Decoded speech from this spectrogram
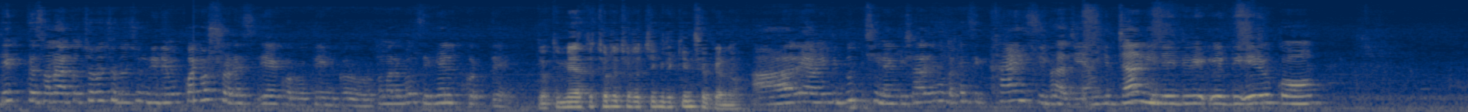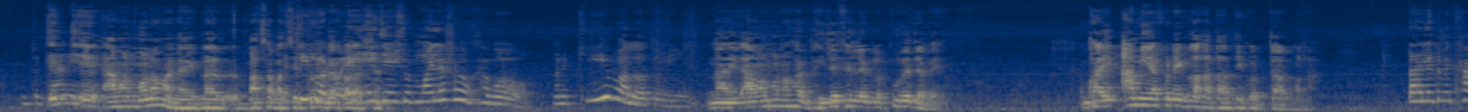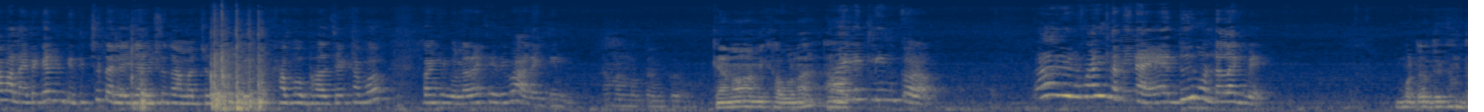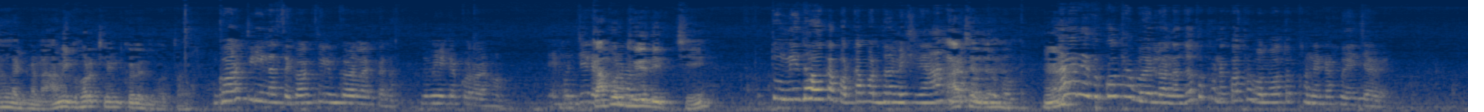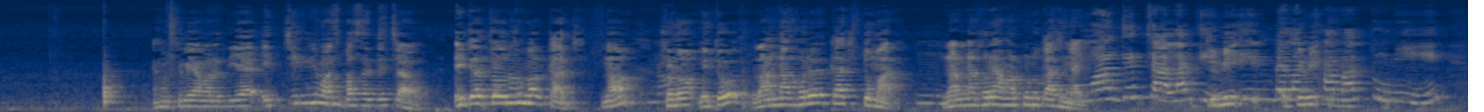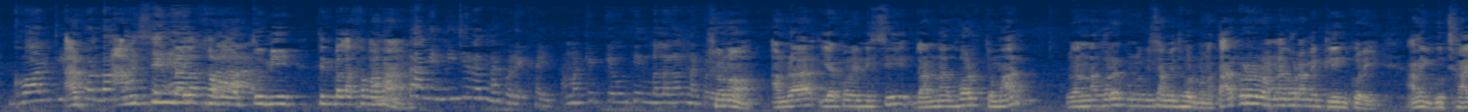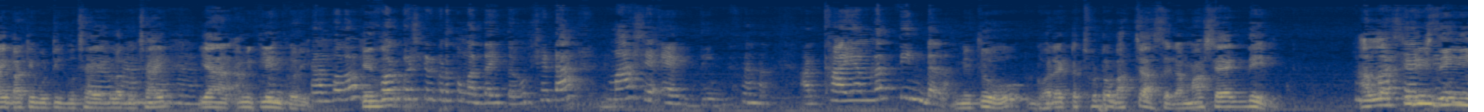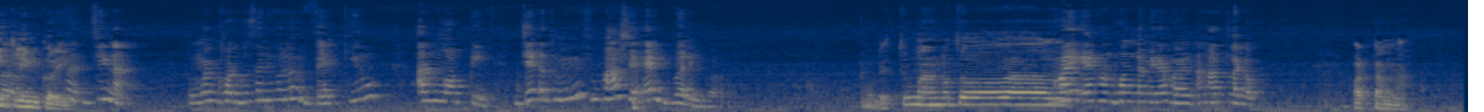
দেখতেছো না এত ছোট ছোট চুঙ্গি দিয়ে কয় বছর ইয়ে করব ক্লিন করব। তোমার বলছি হেল্প করতে। তো তুমি এত ছোট ছোট চিংড়ি কিনছো কেন? আরে আমি কি বুঝছি নাকি? সারা জীবন তো খাইছি খাইছি ভাজি। আমি কি জানি যে এরকম? আমার মনে হয় না এগুলার বাছাবাছির কি কোনো করব? এই- এই যে এইসব ময়লা সহ খাব? মানে কি বলো তুমি? না আমার মনে হয় ভিজে ফেললে এগুলো পুড়ে যাবে। ভাই আমি এখন এগুলো হাতাহাতি করতে পারব না। তাহলে তুমি খাবা না এটা গ্যারেন্টি দিচ্ছ তাহলে এই যে আমি শুধু আমার জন্য খাব ভাজে খাব বাকিগুলো রেখে দিবো আরেকদিন আমার মতন করব। কেন? আমি খাব না? তাইলে ক্লিন করো। আরে ফাইজলামি না দুই ঘণ্টা লাগবে। মোটা দুই ঘণ্টা লাগবে না। আমি ঘর ক্লিন করে দিব তো। ঘর ক্লিন আছে ঘর ক্লিন করা লাগবে না। তুমি এটা করো এখন। এখন যেটা কাপড় ধুয়ে দিচ্ছি। তুমি ধোও কাপড় কাপড় ধোয়া মেশিনে আমি আচ্ছা, কাপড় ধোবো। হ্যাঁ? আরে তো কথা বলল না যতক্ষণে কথা বলব ততক্ষণ এটা হয়ে যাবে। এখন তুমি আমার দিয়ে এই চিংড়ি মাছ বাঁচাইতে চাও এটা তো তোমার কাজ না? শোনো মিতু রান্নাঘরের কাজ তোমার। রান্নাঘরে আমার কোনো কাজ নাই। তোমার যে চালাকি তুমি- তিন বেলা তুমি- খাবা তুমি ঘর আর করবা আমি তিন বেলা খাব আর তুমি তিন বেলা খাবা না? আমি নিজে রান্না করে খাই। আমাকে কেউ তিন বেলা রান্না করে শোনো আমরা ইয়া করে নিছি রান্নাঘর তোমার রান্নাঘরে কোনো কিছু আমি ধরবো না। তারপরে রান্নাঘর আমি ক্লিন করি। আমি গুছাই বাটি বুটি গুছাই হ্যাঁ, এগুলো হ্যাঁ, গুছাই হ্যাঁ। ইয়া আমি ক্লিন করি। কিন্তু ঘর পরিষ্কার করা তোমার দায়িত্ব সেটা মাসে একদিন। আর খাই আমরা তিন বেলা। মিতু ঘরে একটা ছোট বাচ্চা আছে এটা মাসে একদিন। আল্লাহ তিরিশ দিনই ক্লিন করি। জি না। তোমার ঘর গোছানি হলো ভ্যাকিউম আর মপিং যেটা তুমি মাসে একবারই করো। ওরে, তোমার মতো ভাই এখন ভন্ডামিরা হয় না, হাত লাগাও। পারতাম না।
